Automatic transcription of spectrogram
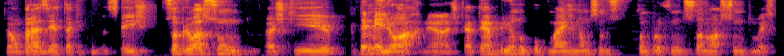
Então é um prazer estar aqui com vocês. Sobre o assunto, acho que até melhor, né? Acho que até abrindo um pouco mais, não sendo tão profundo só no assunto, mas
